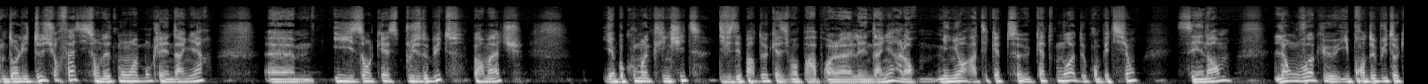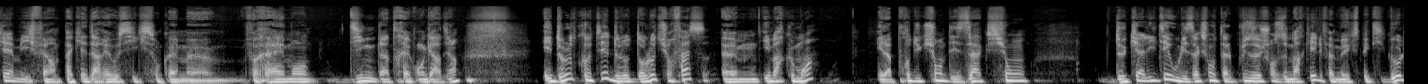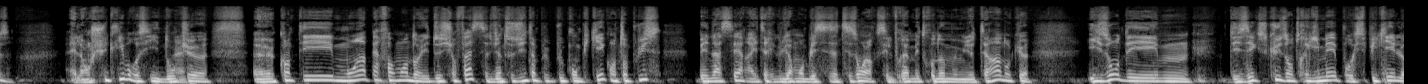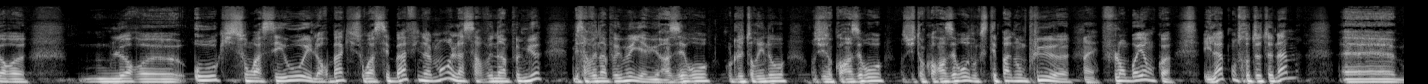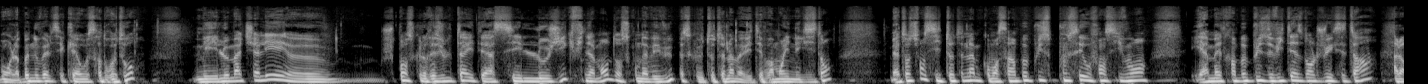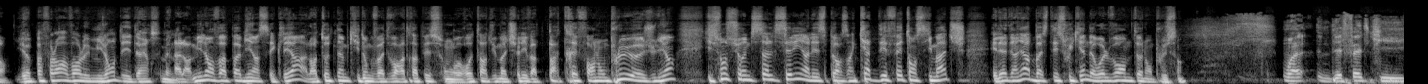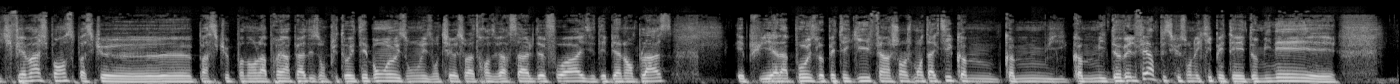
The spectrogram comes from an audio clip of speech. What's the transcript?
dans les deux surfaces, ils sont nettement moins bons que l'année dernière. Euh, ils encaissent plus de buts par match. Il y a beaucoup moins de clean sheets, divisé par deux quasiment par rapport à la- l'année dernière. Alors, Mignon a raté quatre, quatre mois de compétition. C'est énorme. Là, on voit qu'il prend deux buts, ok, mais il fait un paquet d'arrêts aussi qui sont quand même euh, vraiment dignes d'un très grand gardien. Et de l'autre côté, dans l'autre surface, euh, il marque moins. Et la production des actions de qualité ou les actions où tu as le plus de chances de marquer, les fameux expected goals, elle est en chute libre aussi. Donc, Ouais. euh, euh, quand tu es moins performant dans les deux surfaces, ça devient tout de suite un peu plus compliqué. Quand en plus, Benasser a été régulièrement blessé cette saison, alors que c'est le vrai métronome au milieu de terrain. Donc, euh, ils ont des, hum, des excuses, entre guillemets, pour expliquer leur, euh, leur euh, hauts qui sont assez hauts et leurs bas qui sont assez bas finalement. Là, ça revenait un peu mieux, mais ça revenait un peu mieux. Il y a eu un 0 contre le Torino, ensuite encore un 0, ensuite encore un 0. Donc, c'était pas non plus euh, Ouais. flamboyant, quoi. Et là, contre Tottenham, euh, bon, la bonne nouvelle, c'est que Léo sera de retour. Mais le match aller, euh, je pense que le résultat était assez logique finalement dans ce qu'on avait vu parce que Tottenham avait été vraiment inexistant. Mais attention, si Tottenham commence à un peu plus pousser offensivement et à mettre un peu plus de vitesse dans le jeu, etc. Alors. il va pas falloir avoir le Milan des dernières semaines. Alors Milan va pas bien, c'est clair. Alors Tottenham qui donc va devoir rattraper son retard du match aller va pas très fort non plus, euh, Julien. Ils sont sur une seule série, hein, les Spurs, un 4 défaites en 6 matchs. Et la dernière, bah, c'était ce week-end à Wolverhampton en plus. hein. Ouais, une défaite qui, qui fait mal, je pense, parce que parce que pendant la première période, ils ont plutôt été bons. Ils ont ils ont tiré sur la transversale deux fois. Ils étaient bien en place. Et puis à la pause, Lopetegui fait un changement tactique comme comme comme il devait le faire puisque son équipe était dominée et,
